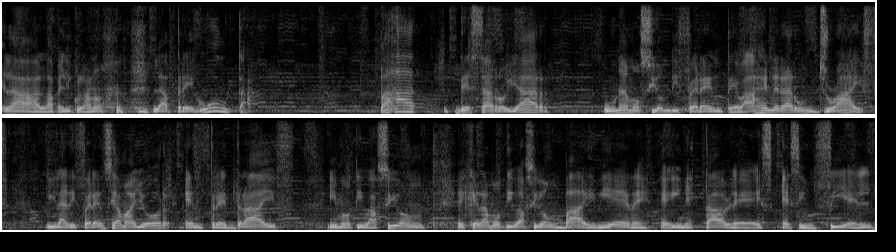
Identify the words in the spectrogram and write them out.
la, la película, no, la pregunta, va a desarrollar una emoción diferente, va a generar un drive. Y la diferencia mayor entre drive y motivación es que la motivación va y viene, es inestable, es, es infiel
